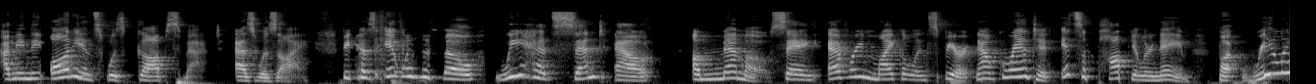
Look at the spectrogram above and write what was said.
I mean, the audience was gobsmacked, as was I, because it was as though we had sent out a memo saying every Michael in spirit. Now, granted, it's a popular name, but really,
